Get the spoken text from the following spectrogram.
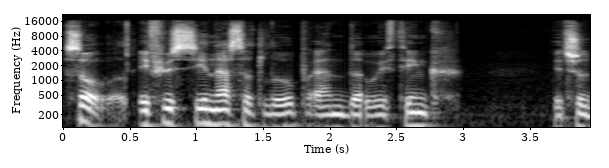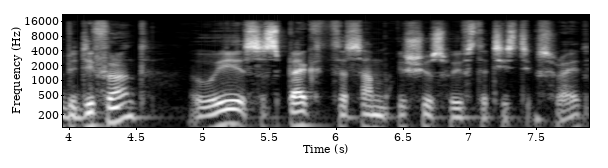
so if we see nested loop and uh, we think it should be different, we suspect some issues with statistics, right?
